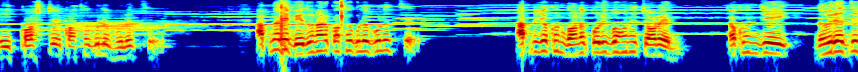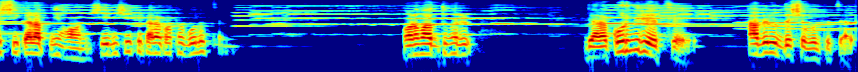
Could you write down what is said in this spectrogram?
এই কষ্টের কথাগুলো বলেছে? আপনার এই বেদনার কথাগুলো বলেছে? আপনি যখন গণপরিবহনে চড়েন, তখন যে নৈরাজ্যের শিকার আপনি হন, সে বিষয়ে কি তারা কথা বলেছেন? গণমাধ্যমের যারা কর্মী রয়েছে, তাদের উদ্দেশ্যে বলতে চাই,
